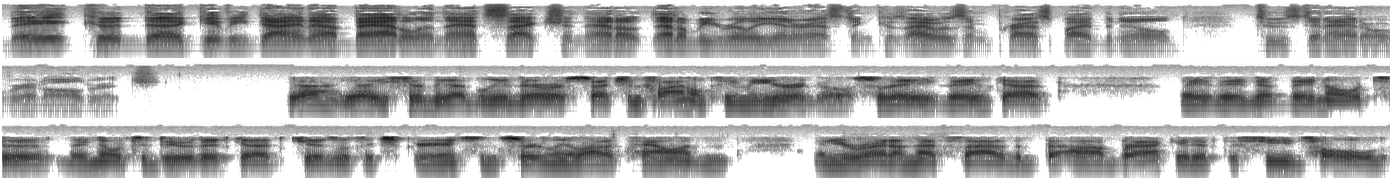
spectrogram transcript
they could uh, give Edina a battle in that section. That'll that'll be really interesting because I was impressed by Benilde Tuesday night over at Aldrich. Yeah, yeah, you should be. I believe they were a section final team a year ago, so they they've got they they they know what to they know what to do. They've got kids with experience and certainly a lot of talent. And and you're right on that side of the uh, bracket. If the seeds hold,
